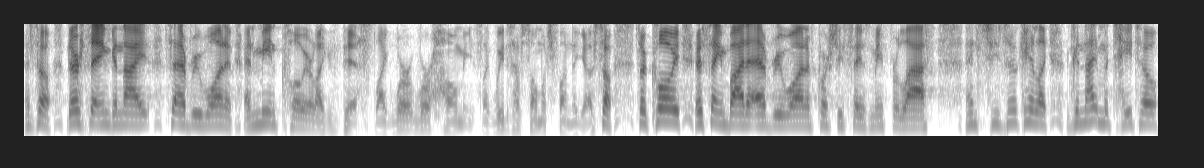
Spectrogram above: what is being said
And so they're saying goodnight to everyone, and, and me and Chloe are like this, like we're, we're homies. Like we just have so much fun together. So, so Chloe is saying bye to everyone. Of course, she saves me for last. And she's okay, like, goodnight, Mateto.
